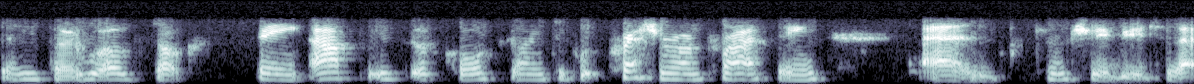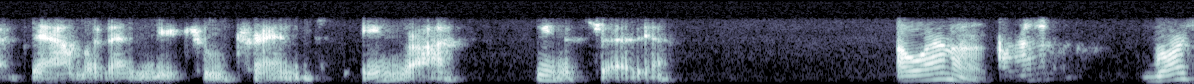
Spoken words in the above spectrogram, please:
And so world stocks being up is, of course, going to put pressure on pricing and contribute to that downward and neutral trend in rice in Australia. Oh, Alana, rice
